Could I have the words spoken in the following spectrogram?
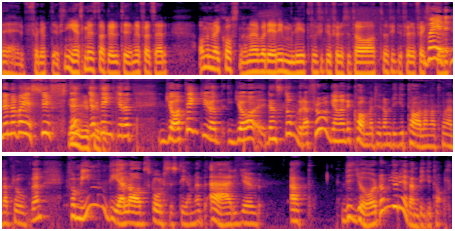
eh, följa upp det. Det finns inga som helst statliga rutiner för att så här, men de här kostnaderna, var det rimligt? Vad fick det för resultat? Vad fick det för effekter? Vad är det? Nej men vad är syftet? Inget jag syfte. tänker att jag tänker ju att jag, den stora frågan när det kommer till de digitala nationella proven på min del av skolsystemet är ju att vi gör dem ju redan digitalt.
